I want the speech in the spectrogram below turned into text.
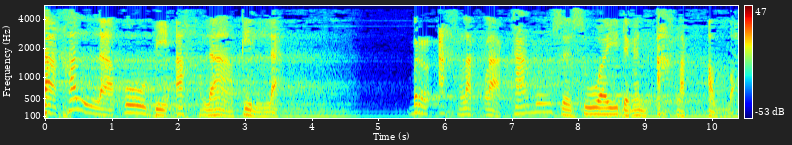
"Takhallaqu bi akhlaqillah." Berakhlaklah kamu sesuai dengan akhlak Allah.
